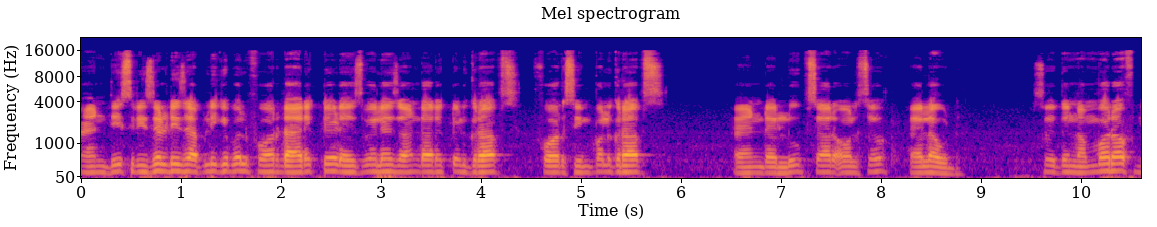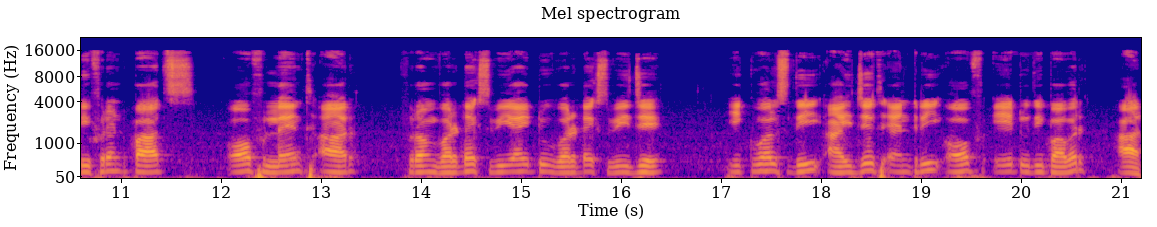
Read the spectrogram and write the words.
and this result is applicable for directed as well as undirected graphs for simple graphs and uh, loops are also allowed. So the number of different paths of length r from vertex vi to vertex vj equals the ijth entry of a to the power r.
